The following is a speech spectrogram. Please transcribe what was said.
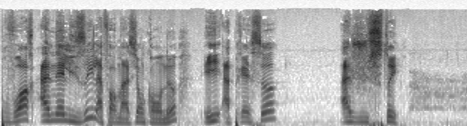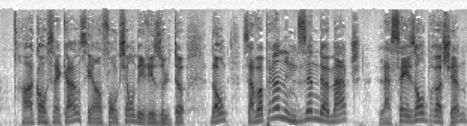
pouvoir analyser la formation qu'on a et après ça, ajuster en conséquence et en fonction des résultats. Donc, ça va prendre une dizaine de matchs la saison prochaine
